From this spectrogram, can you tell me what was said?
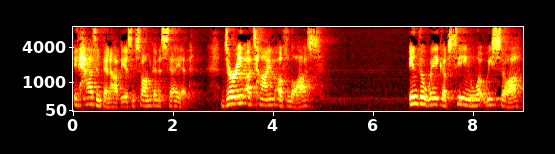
it hasn't been obvious, and so I'm going to say it. During a time of loss, in the wake of seeing what we saw,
